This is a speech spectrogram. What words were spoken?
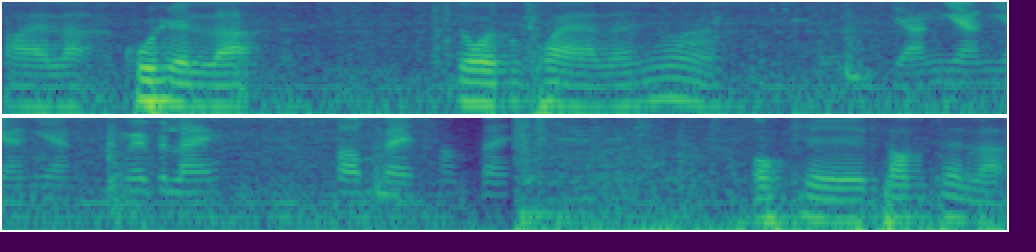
ตายละกูเห็นละโดนแขวนแล้วนี่หว่ายังยังยังยังไม่เป็นไรซ่อมไปซ่อมไปโอเคซ่อมเสร็จละ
